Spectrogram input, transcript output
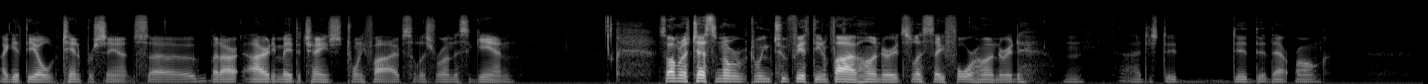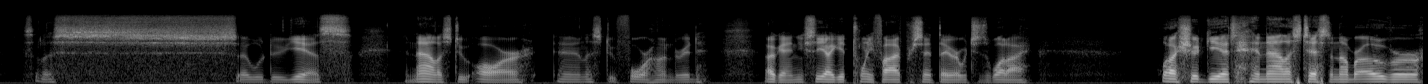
I get the old 10%. So, but I, I already made the change to 25. So let's run this again. So I'm going to test a number between 250 and 500. So let's say 400. I just did did did that wrong. So let's so we'll do yes. And now let's do R and let's do 400 okay and you see I get 25% there which is what I what I should get and now let's test a number over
